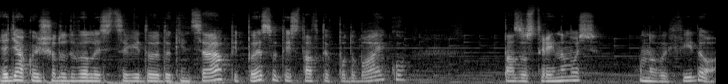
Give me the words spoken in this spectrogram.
Я дякую, що додивились це відео до кінця. Підписуйтесь, ставте вподобайку та зустрінемось у нових відео.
